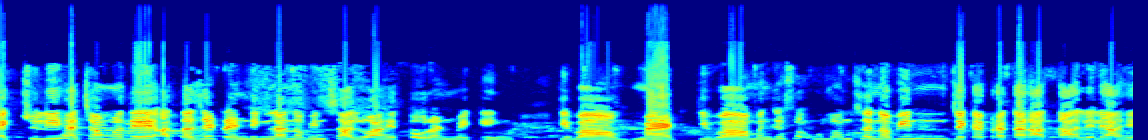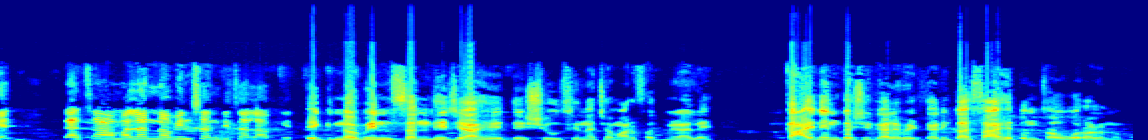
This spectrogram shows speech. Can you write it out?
ऍक्च्युली ह्याच्यामध्ये आता जे ट्रेंडिंगला नवीन चालू आहे तोरण मेकिंग किंवा मॅट किंवा म्हणजे असं उलनचं नवीन जे काही प्रकार आता आलेले आहेत त्याचा आम्हाला नवीन संधीचा लाभ घेतो एक नवीन संधी जी आहे ती शिवसेनेच्या मार्फत मिळाले. काय नेमकं शिकायला भेटतं आणि कसा आहे तुमचा ओव्हरऑल अनुभव?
